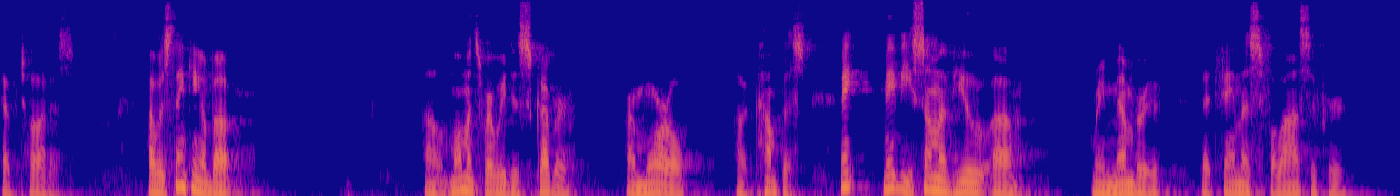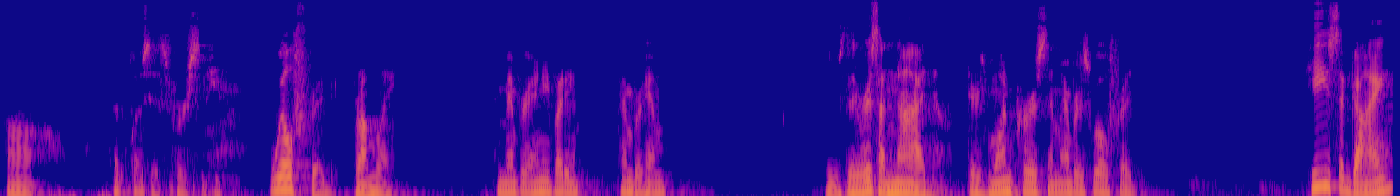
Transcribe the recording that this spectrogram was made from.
have taught us. I was thinking about uh, moments where we discover our moral uh, compass. Maybe some of you uh, remember that famous philosopher uh, what was his first name? Wilfred Brimley. Remember anybody? Remember him? There is a nod. There's one person that remembers Wilfred. He's the guy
